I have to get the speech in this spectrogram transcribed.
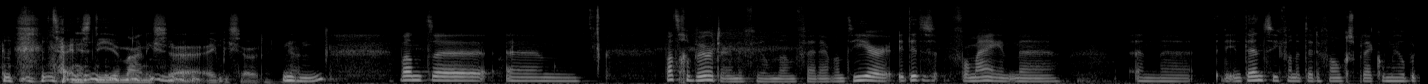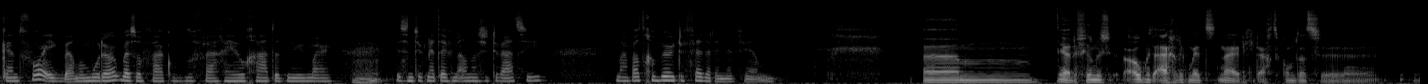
tijdens die manische eh, episode. Mhm. Want eh, ehm, wat gebeurt er in de film dan verder? Want hier, dit is voor mij een, een, de intentie van het telefoongesprek komt heel bekend voor. Ik bel mijn moeder ook best wel vaak om te vragen, hoe gaat het nu? Maar Mhm. het is natuurlijk net even een andere situatie. Maar wat gebeurt er verder in de film? Ehm, ja, de film is, opent eigenlijk met nou ja, dat je erachter komt dat ze eh,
